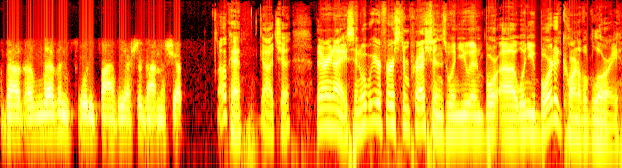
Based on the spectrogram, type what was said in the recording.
about eleven forty-five we actually got on the ship. Okay, gotcha. Very nice. And what were your first impressions when you uh, when you boarded Carnival Glory?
